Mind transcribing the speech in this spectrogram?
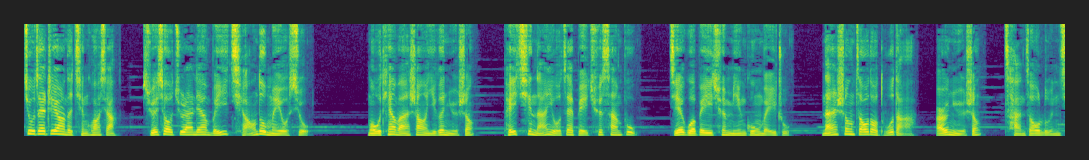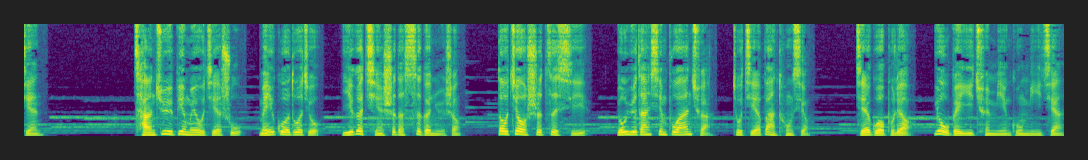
就在这样的情况下，学校居然连围墙都没有修。某天晚上，一个女生陪其男友在北区散步，结果被一群民工围住，男生遭到毒打，而女生惨遭轮奸。惨剧并没有结束，没过多久，一个寝室的四个女生到教室自习，由于担心不安全，就结伴同行，结果不料又被一群民工迷奸。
